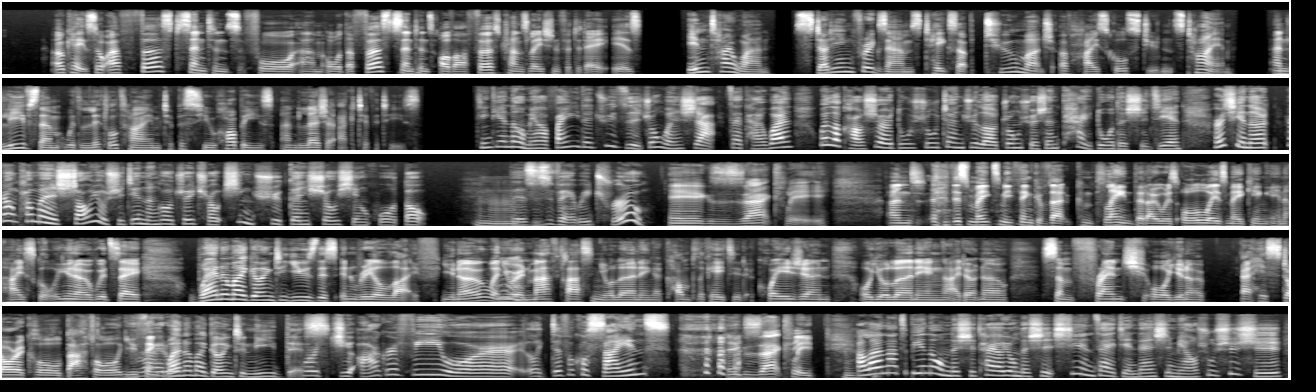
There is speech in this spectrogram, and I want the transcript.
Okay, so our first sentence for, um, or the first sentence of our first translation for today is In Taiwan, studying for exams takes up too much of high school students' time and leaves them with little time to pursue hobbies and leisure activities. 今天呢，我们要翻译的句子中文是啊，在台湾为了考试而读书，占据了中学生太多的时间，而且呢，让他们少有时间能够追求兴趣跟休闲活动。Mm. This is very true. Exactly. And this makes me think of that complaint that I was always making in high school. You know, would say, when am I going to use this in real life? You know, when mm. you're in math class and you're learning a complicated equation, or you're learning, I don't know, some French, or, you know, a historical battle, you right, think, when am I going to need this? Or geography or like difficult science. exactly. 好了，那这边呢，我们的时态要用的是现在简单式描述事实。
